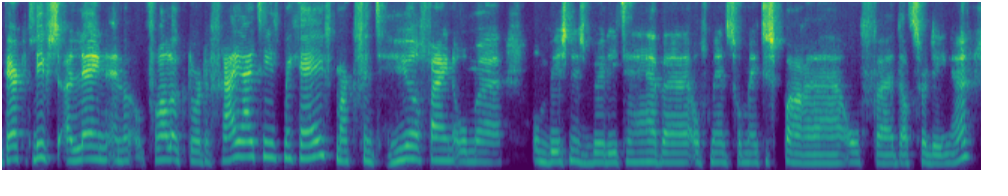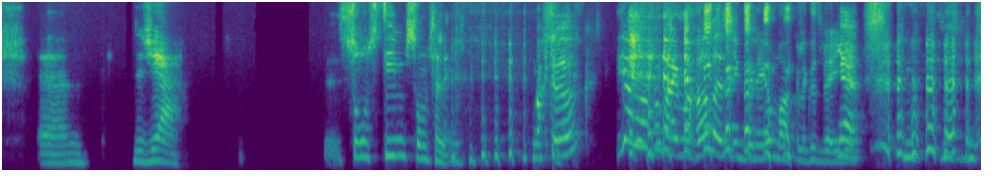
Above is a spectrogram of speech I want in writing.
werk het liefst alleen en vooral ook door de vrijheid die het me geeft. Maar ik vind het heel fijn om, eh om business buddy te hebben of mensen om mee te sparren of eh, dat soort dingen. Ehm, dus ja, soms team, soms alleen. Mag dat ook? Ja, voor mij mag alles. Ik ben heel makkelijk, dat weet je. Ja.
